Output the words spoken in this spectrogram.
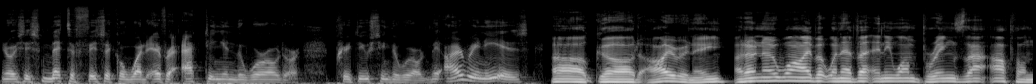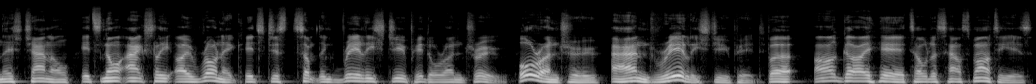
you know, is this metaphysical whatever acting in the world or producing the world. And the irony is. Oh, God, irony. I don't know why, but whenever anyone brings that up on this channel, it's not actually ironic, it's just something really stupid or untrue. Or untrue and really stupid. But our guy here told us how smart he is,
